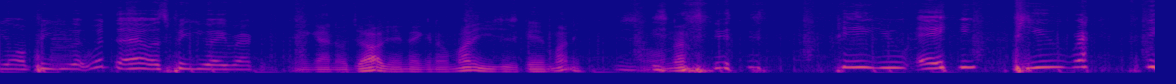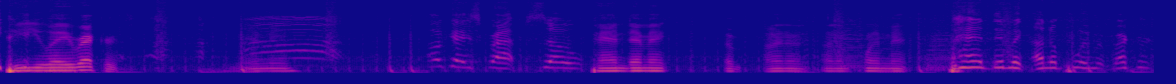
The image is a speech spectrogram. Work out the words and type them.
You on PUA? What the hell is PUA records? You ain't got no job. You ain't making no money. You just getting money. PUA Pew record. PUA records. You know what I mean? Okay, scrap. So Pandemic, uh, un- unemployment pandemic unemployment records.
